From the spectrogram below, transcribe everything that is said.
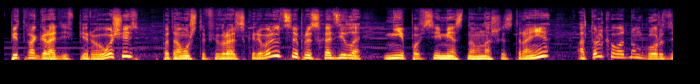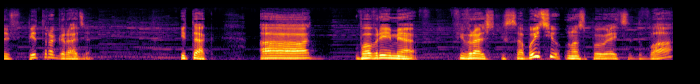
в Петрограде в первую очередь, потому что февральская революция происходила не повсеместно в нашей стране, а только в одном городе, в Петрограде. Итак, а во время февральских событий у нас появляется два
